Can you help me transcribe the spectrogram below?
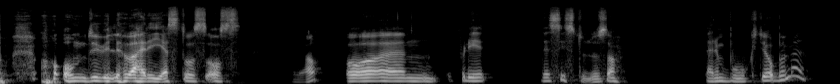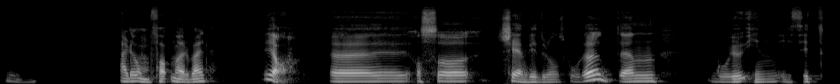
Om du ville være gjest hos oss. Ja, Og eh, fordi det siste du sa, det er en bok du jobber med. Er det omfattende arbeid? ja. Eh, altså, Skien videregående skole den går jo inn i sitt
